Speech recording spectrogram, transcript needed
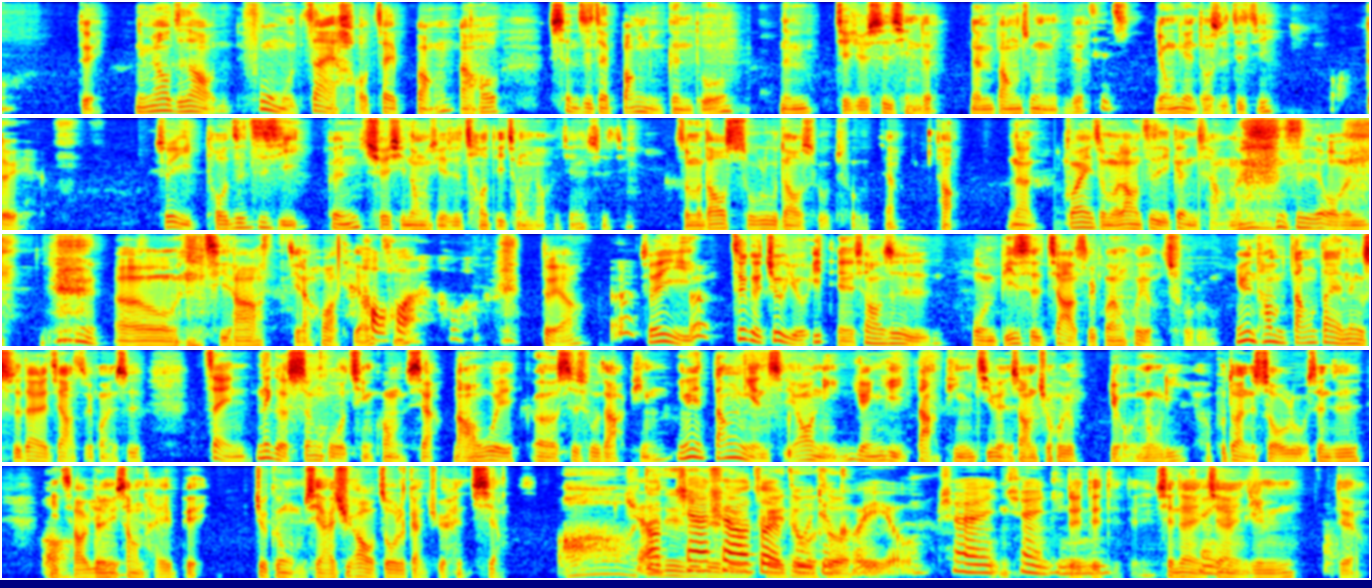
对，你们要知道，父母再好再棒，然后甚至在帮你更多，能解决事情的，能帮助你的，自己永远都是自己。对，所以投资自己跟学习东西是超级重要的一件事情。怎么到输入到输出这样？那关于怎么让自己更强呢？是我们呃，我们其他其他话题要后话后话。对啊，所以这个就有一点像是我们彼此价值观会有出入，因为他们当代那个时代的价值观是在那个生活情况下，然后为呃四处打拼。因为当年只要你愿意打拼，基本上就会有努力和不断的收入，甚至你只要愿意上台北，哦、就跟我们现在去澳洲的感觉很像。哦，需要现在需要做一定可以哦。现在现在已经对对对对，现在现在已经对啊。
